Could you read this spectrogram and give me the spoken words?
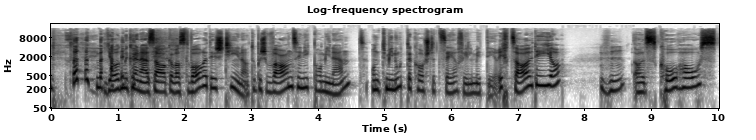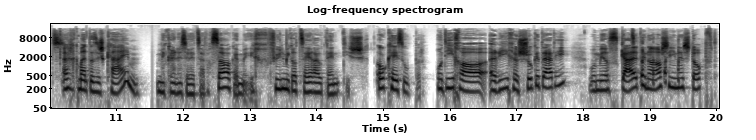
ja, wir können auch sagen, was die Wahrheit ist, Tina. Du bist wahnsinnig prominent und die Minute kostet sehr viel mit dir. Ich zahle dir ja mhm. als Co-Host. Ich meine, das ist keim. Wir können es ja jetzt einfach sagen. Ich fühle mich gerade sehr authentisch. Okay, super. Und ich habe einen reichen Sugar Daddy, der mir das Geld in den Arsch stopft.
